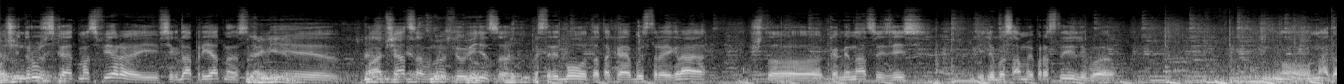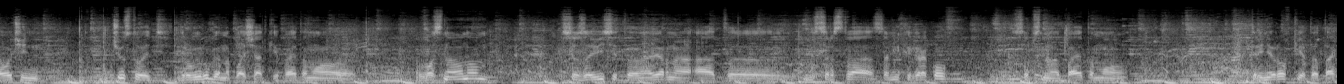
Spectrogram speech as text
Очень дружеская атмосфера и всегда приятно с людьми пообщаться, вновь увидеться. Стритбол это такая быстрая игра, что комбинации здесь либо самые простые, либо ну, надо очень чувствовать друг друга на площадке. Поэтому в основном все зависит, наверное, от э, мастерства самих игроков. Собственно, поэтому тренировки это так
